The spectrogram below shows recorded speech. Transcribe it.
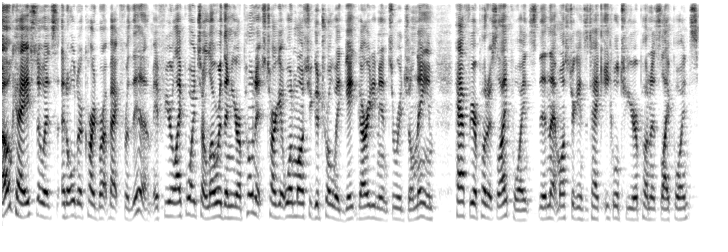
Okay, so it's an older card brought back for them. If your life points are lower than your opponent's, target one monster you control with Gate Guardian in its original name, half your opponent's life points, then that monster gains attack equal to your opponent's life points.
